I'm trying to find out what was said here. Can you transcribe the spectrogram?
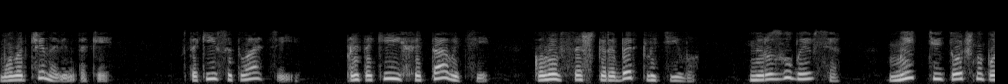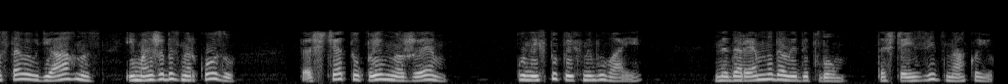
Молодчина він таки. В такій ситуації, при такій хитавиці, коли все шкереберть летіло, не розгубився, миттю й точно поставив діагноз і майже без наркозу, та ще тупим ножем. У них тупих не буває. Недаремно дали диплом, та ще й з відзнакою.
